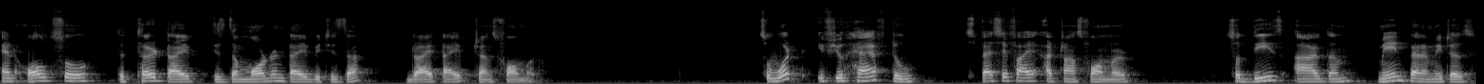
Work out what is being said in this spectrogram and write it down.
and also the third type is the modern type which is the dry type transformer. So what if you have to specify a transformer? So these are the main parameters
